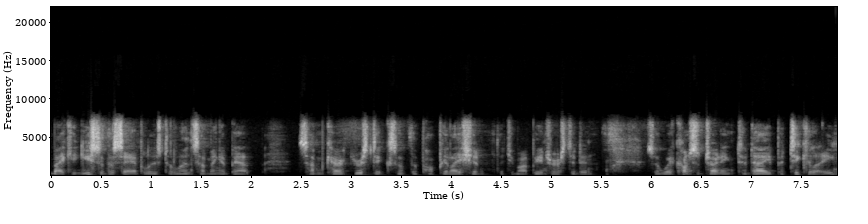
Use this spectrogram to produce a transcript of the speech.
making use of the sample is to learn something about some characteristics of the population that you might be interested in. So we're concentrating today particularly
